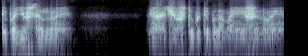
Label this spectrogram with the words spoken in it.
«Ты пойдешь со мной? Я хочу, чтобы ты была моей женой».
